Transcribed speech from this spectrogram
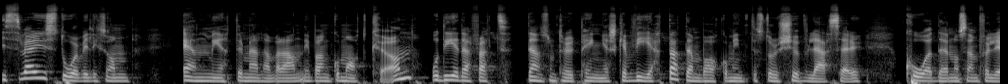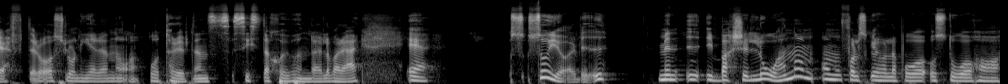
i Sverige står vi liksom en meter mellan varandra i bankomatkön. Och det är därför att den som tar ut pengar ska veta att den bakom inte står och tjuvläser koden och sen följer efter och slår ner den och, och tar ut ens sista 700 eller vad det är. Eh, så, så, gör vi. Men i, i Barcelona, om, om folk skulle hålla på och stå och ha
